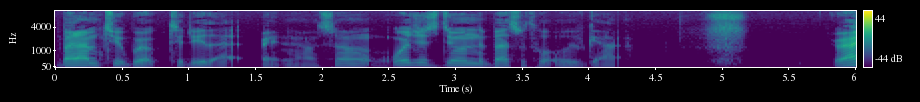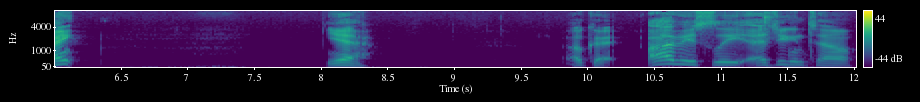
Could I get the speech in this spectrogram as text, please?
But I'm too broke to do that right now. So we're just doing the best with what we've got. Right? Yeah. Okay. Obviously, as you can tell,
